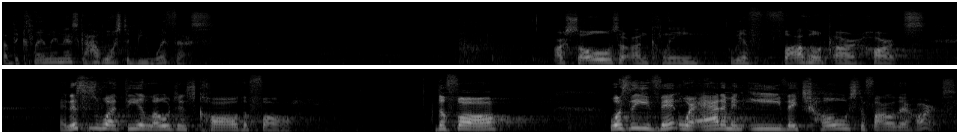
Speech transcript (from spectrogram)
of the cleanliness. God wants to be with us. Our souls are unclean. We have followed our hearts. And this is what theologians call the fall. The fall was the event where Adam and Eve they chose to follow their hearts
